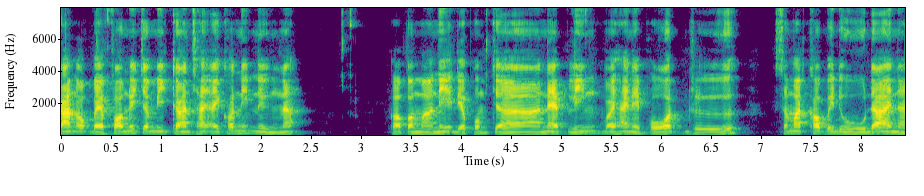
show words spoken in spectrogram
การออกแบบฟอร์มนี้จะมีการใช้ไอคอนนิดหนึ่งนะ ก็ประมาณนี้เดี๋ยวผมจะแนบลิงก์ไว้ให้ในโพสต์ หรือสามารถเข้าไปดูได้ใน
